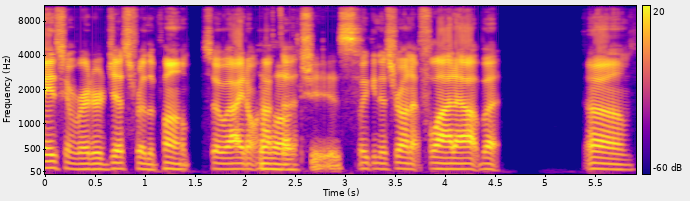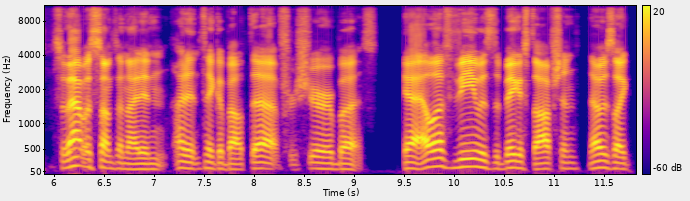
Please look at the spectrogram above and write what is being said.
phase converter just for the pump, so I don't have oh, to. jeez. We can just run it flat out. But um, so that was something I didn't I didn't think about that for sure. But yeah, LFV was the biggest option. That was like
